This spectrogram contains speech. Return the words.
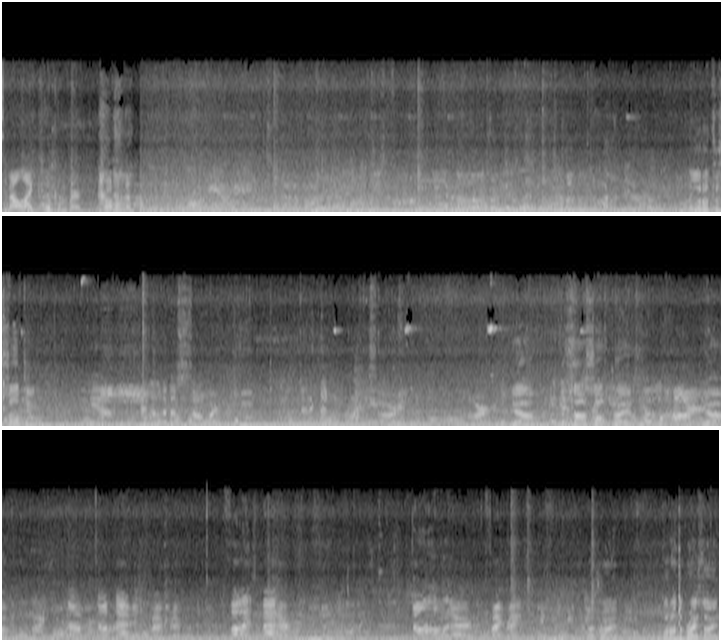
Smell like cucumber. Oh. A little too salty. Yeah. And a little sour. Mm. I think the rice are hard. Yeah, it's not soft rice. Too hard. Yeah. Not that impressive. Pho is better. Don't order fried rice. That's right. But on the bright side,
